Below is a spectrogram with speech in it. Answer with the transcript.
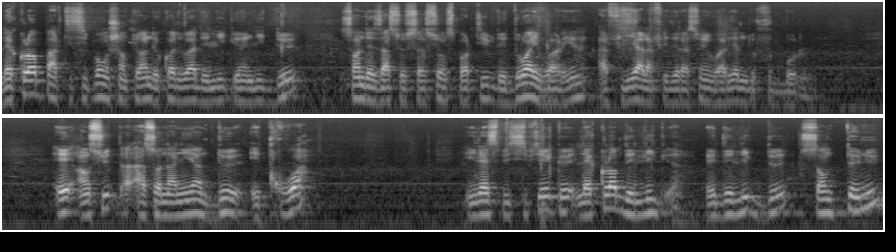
Les clubs participant au championnat de Côte d'Ivoire de Ligue 1, Ligue 2 sont des associations sportives de droit ivoirien affiliées à la Fédération ivoirienne de football. Et ensuite, à son alinéa 2 et 3, il est spécifié que les clubs de Ligue 1 et de Ligue 2 sont tenus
